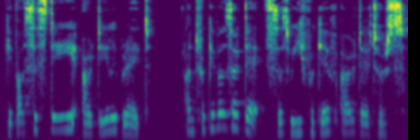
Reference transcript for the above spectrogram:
Give us this day our daily bread, and forgive us our debts as we forgive our debtors.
